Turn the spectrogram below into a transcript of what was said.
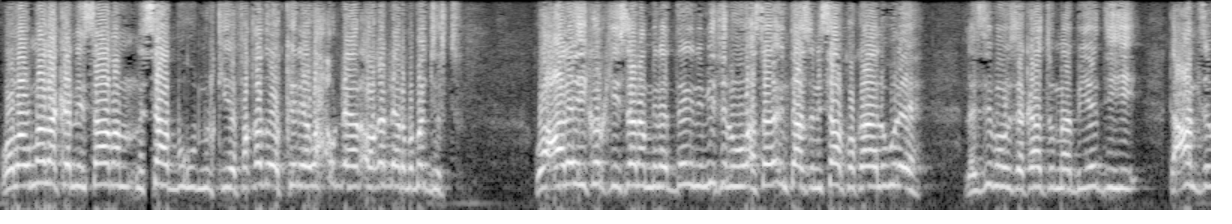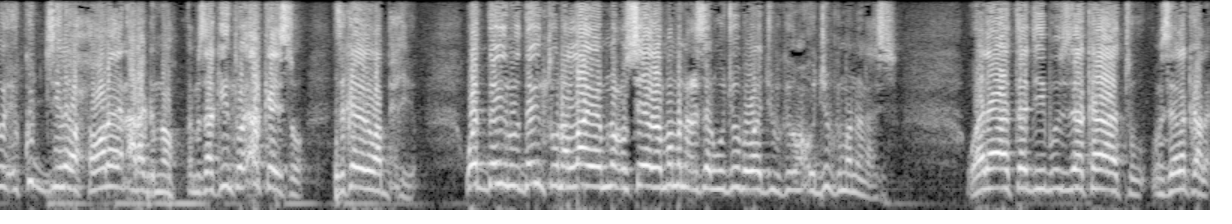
Walow malaka nisaaban nisaab buu mulkiyey faqad oo keliya wax u dheer oga dheerba ma jirto. Wa caleyhi korkiisana min adayni mithluhu asaga intaas nisaabka kale lagu leeyahay. Lazimahu zakaatu maa biyadihi gacantiisa wixii ku jira xoole aan aragno. Masaakintu ay arkayso zakadeeda waa bixiyo. Wadaynu dayntuna laa yamnacu sideeda ma manciso alwujuuba waajibki ma manciso walaa tajibu zakaatu masale kale.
